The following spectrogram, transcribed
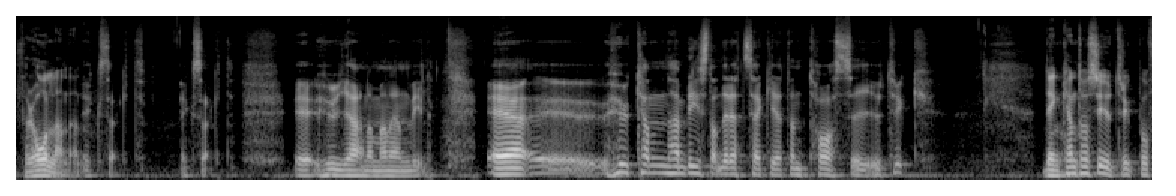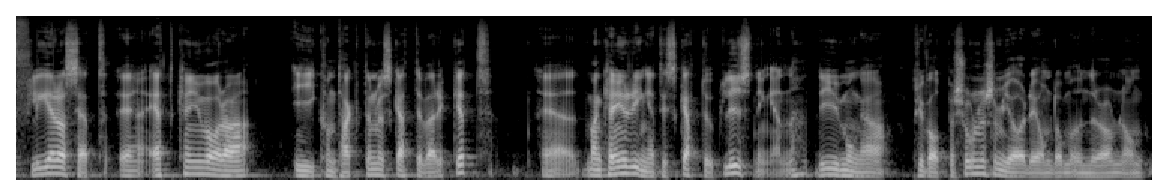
förhållanden. Exakt. Exakt. Eh, hur gärna man än vill. Eh, hur kan den här bristande rättssäkerheten ta sig uttryck? Den kan ta sig uttryck på flera sätt. Eh, ett kan ju vara i kontakten med Skatteverket. Eh, man kan ju ringa till skatteupplysningen. Det är ju många privatpersoner som gör det om de undrar om någon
